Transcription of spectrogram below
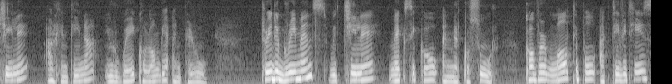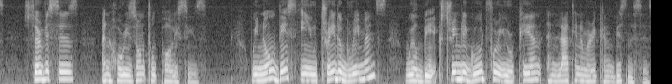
Chile, Argentina, Uruguay, Colombia, and Peru. Trade agreements with Chile, Mexico, and Mercosur cover multiple activities, services, and horizontal policies. We know these EU trade agreements will be extremely good for European and Latin American businesses.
